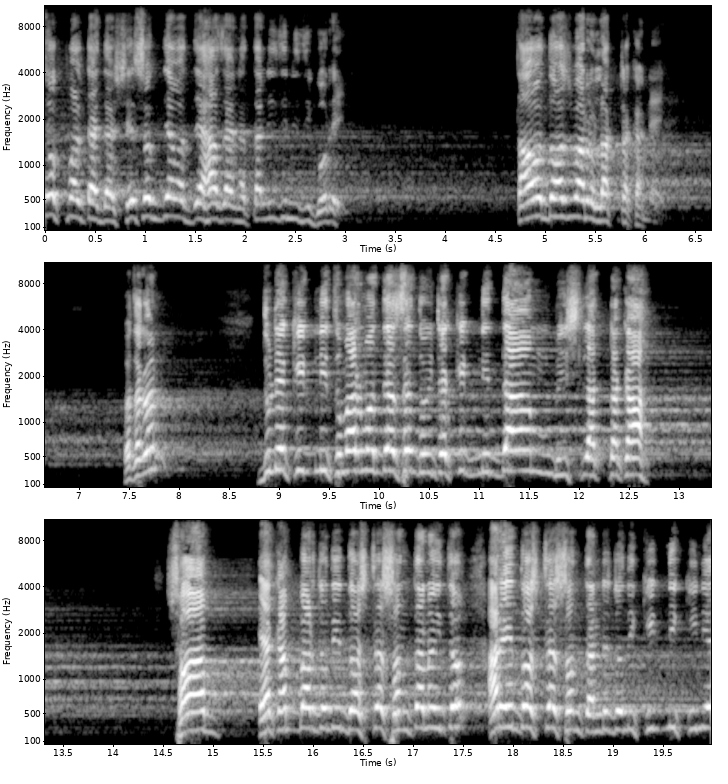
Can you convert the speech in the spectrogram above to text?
চোখ পাল্টায় দেয়, সে চোখ দিয়ে আবার দেখা যায় না, তা নিজে নিজে ঘরে তাও দশ বারো লাখ টাকা নেয়। কতক্ষণ দুটো কিডনি তোমার মধ্যে আছে, দুইটা কিডনির দাম বিশ লাখ টাকা। সব এক আব্বার যদি দশটা সন্তান হইতো, আর এই দশটা সন্তানটা যদি কিডনি কিনে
